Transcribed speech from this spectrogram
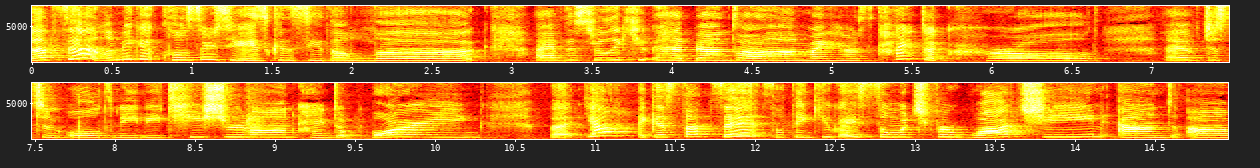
that's it. Let me get closer so you guys can see the look. I have this really cute headband on. My hair is kind of curled. I have just an old navy t-shirt on, kind of boring. But yeah, I guess that's it. So thank you guys so much for watching and um,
